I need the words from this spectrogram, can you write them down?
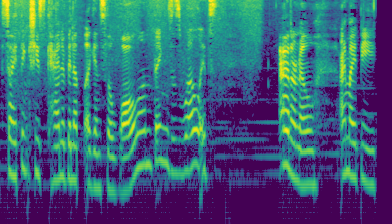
So I think she's kind of been up against the wall on things as well. It's. I don't know. I might be.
